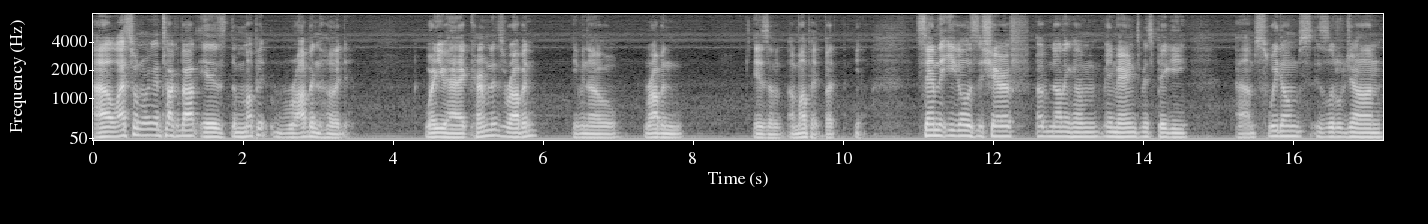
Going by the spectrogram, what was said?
Uh, last one we're going to talk about is the Muppet Robin Hood, where you had Kermit as Robin, even though Robin is a, a Muppet, but. Sam the Eagle is the sheriff of Nottingham, and Marion's Miss Piggy. Um, Sweetums is Little John.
